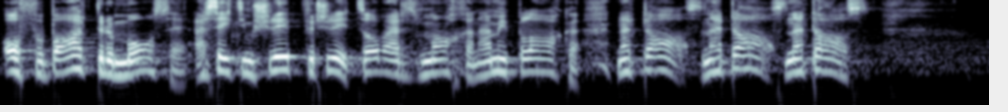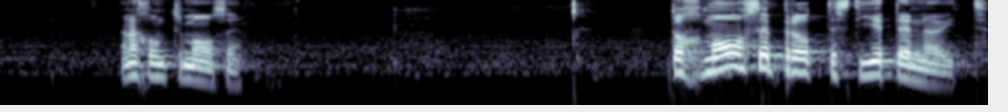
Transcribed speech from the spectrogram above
Offenbart er Mose. Er sagt ihm Schritt für Schritt, so werden es machen, nicht mit Plagen. Nicht das, nicht das, nicht das. Und dann kommt der Mose. Doch Mose protestiert erneut.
